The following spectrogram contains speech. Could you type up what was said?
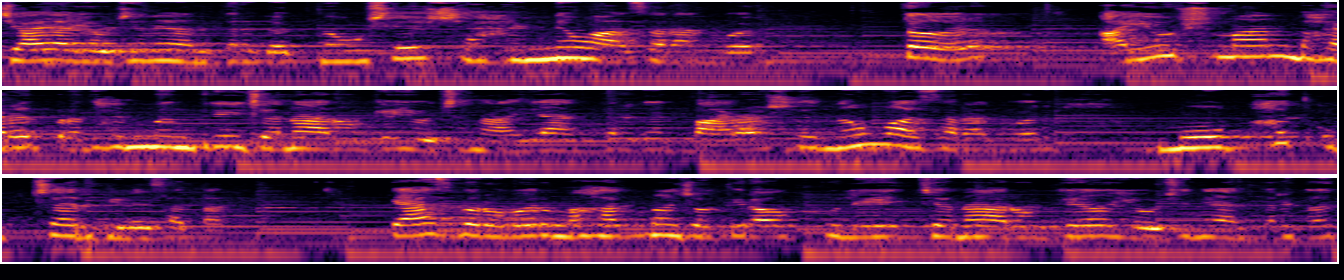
ज्या या योजनेअंतर्गत नऊशे शहाण्णव आजारांवर तर आयुष्मान भारत प्रधानमंत्री जन आरोग्य योजना या अंतर्गत बाराशे नऊ आजारांवर मोफत उपचार दिले जातात. त्याचबरोबर महात्मा ज्योतिराव फुले जन आरोग्य योजनेअंतर्गत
